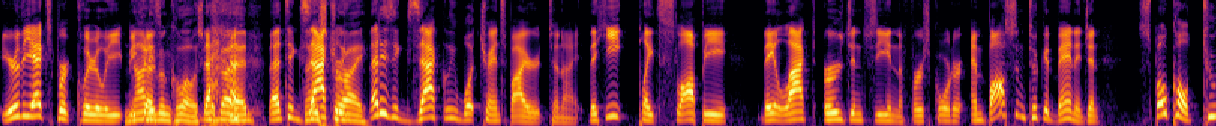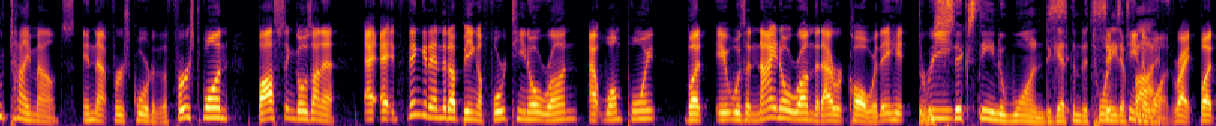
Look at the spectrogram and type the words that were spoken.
you're the expert clearly. Not even close. That, but go ahead. That's exactly nice that is exactly what transpired tonight. The Heat played sloppy. They lacked urgency in the first quarter, and Boston took advantage. And Spo called two timeouts in that first quarter. The first one, Boston goes on a, I, I think it ended up being a 14 0 run at one point. But it was a 9-0 run that I recall where they hit It three 16 to 1 to get them to 20 to 16 5. to 1, right. But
